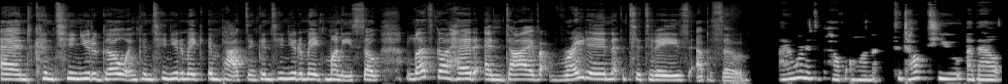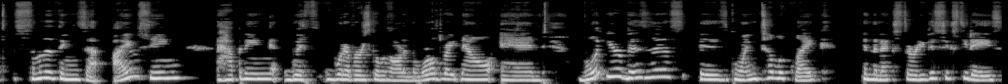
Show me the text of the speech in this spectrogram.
and continue to go and continue to make impact and continue to make money. So let's go ahead and dive right in to today's episode. I wanted to pop on to talk to you about some of the things that I am seeing happening with whatever's going on in the world right now and what your business is going to look like in the next 30 to 60 days,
